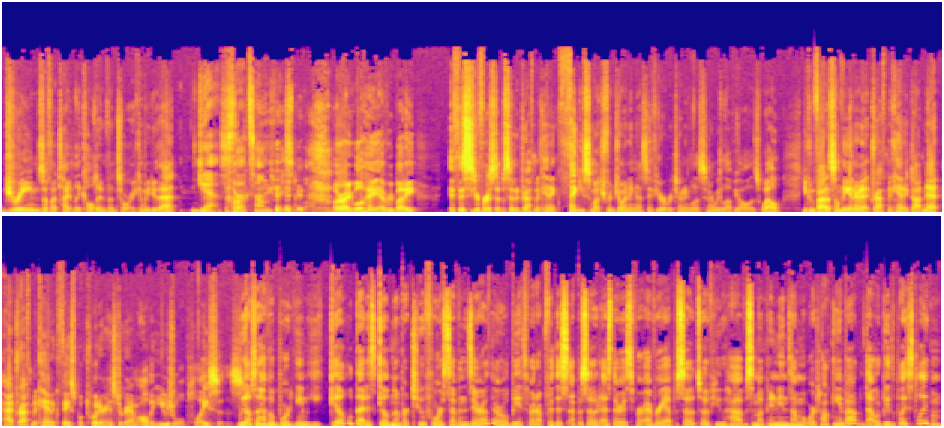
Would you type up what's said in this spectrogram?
dreams of a tightly culled inventory? Can we do that? Yes, that sounds reasonable. All right. Well, hey, everybody. If this is your first episode of Draft Mechanic, thank you so much for joining us. If you're a returning listener, we love you all as well. You can find us on the internet, draftmechanic.net, at Draft Mechanic, Facebook, Twitter, Instagram, all the usual places. We also have a Board Game Geek Guild. That is guild number 2470. There will be a thread up for this episode, as there is for every episode. So if you have some opinions on what we're talking about, that would be the place to leave them.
